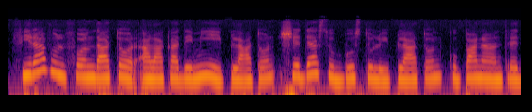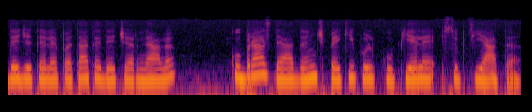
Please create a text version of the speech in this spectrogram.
Firavul fondator al Academiei Platon ședea sub bustul lui Platon cu pana între degetele pătate de cerneală, cu braz de adânci pe chipul cu piele subțiată.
